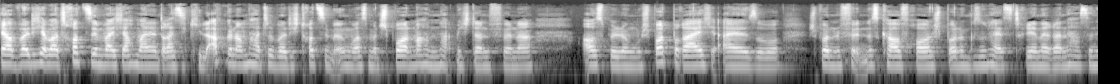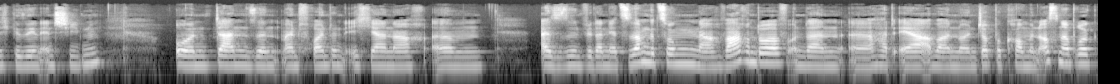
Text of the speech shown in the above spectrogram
ja, wollte ich aber trotzdem, weil ich auch meine 30 Kilo abgenommen hatte, wollte ich trotzdem irgendwas mit Sport machen und habe mich dann für eine Ausbildung im Sportbereich, also Sport- und Fitnesskauffrau, Sport- und Gesundheitstrainerin, hast du nicht gesehen, entschieden. Und dann sind mein Freund und ich ja nach, ähm, also sind wir dann ja zusammengezogen nach Warendorf und dann äh, hat er aber einen neuen Job bekommen in Osnabrück.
